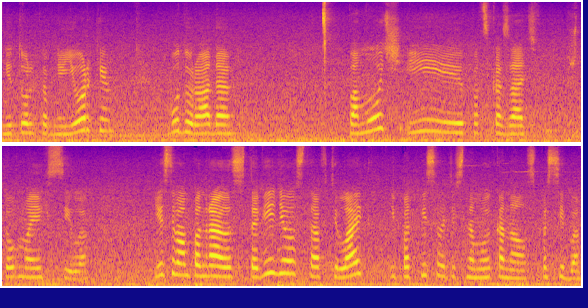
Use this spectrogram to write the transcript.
не только в Нью-Йорке. Буду рада помочь и подсказать, что в моих силах. Если вам понравилось это видео, ставьте лайк и подписывайтесь на мой канал. Спасибо.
